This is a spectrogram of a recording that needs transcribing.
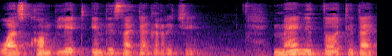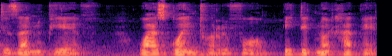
was complete in the SADC region, many thought that ZANU-PF was going to reform. It did not happen.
